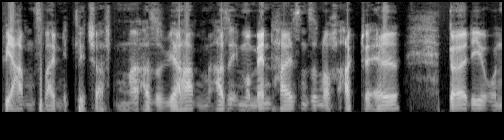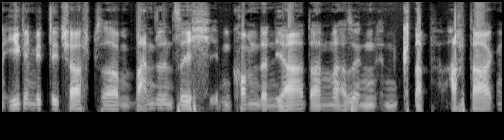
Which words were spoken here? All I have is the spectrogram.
wir haben zwei Mitgliedschaften. Also wir haben, also im Moment heißen sie noch aktuell Birdie und Eagle-Mitgliedschaft, ähm, wandeln sich im kommenden Jahr dann, also in, in knapp acht Tagen,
